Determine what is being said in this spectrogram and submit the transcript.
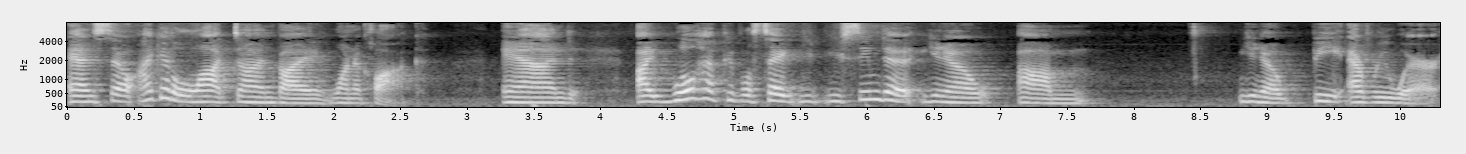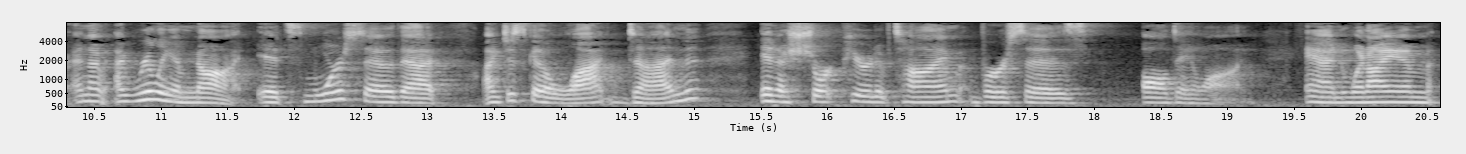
And so I get a lot done by one o'clock. And I will have people say, you, you seem to, you know, um, you know, be everywhere. And I, I really am not. It's more so that I just get a lot done in a short period of time versus all day long. And when I am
